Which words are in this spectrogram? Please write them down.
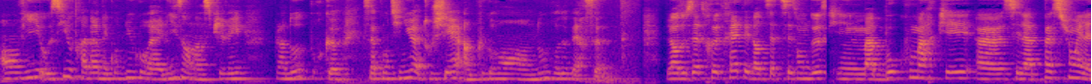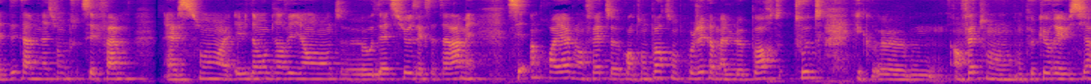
envie aussi, au travers des contenus qu'on réalise, en inspirer plein d'autres pour que ça continue à toucher un plus grand nombre de personnes. Lors de cette retraite et lors de cette saison 2, ce qui m'a beaucoup marqué, euh, c'est la passion et la détermination de toutes ces femmes. Elles sont euh, évidemment bienveillantes, euh, audacieuses, etc. Mais c'est incroyable en fait euh, quand on porte son projet comme elles le portent toutes et que euh, en fait on, on peut que réussir.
